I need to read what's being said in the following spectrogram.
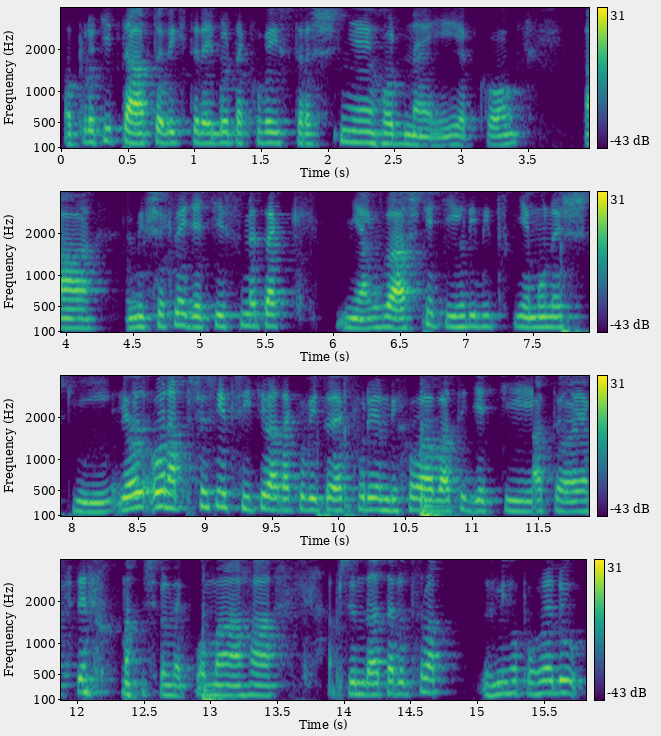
oproti tátovi, který byl takový strašně hodný. Jako. A my všechny děti jsme tak nějak zvláštně tíhli víc k němu než k ní. Jo, ona přesně cítila takový to, jak jen vychovává ty děti a to, jak ten manžel nepomáhá. A přitom táta docela z mého pohledu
